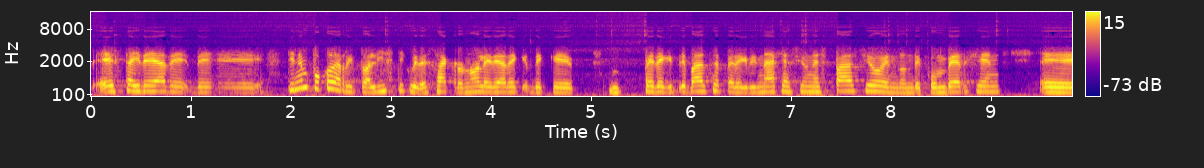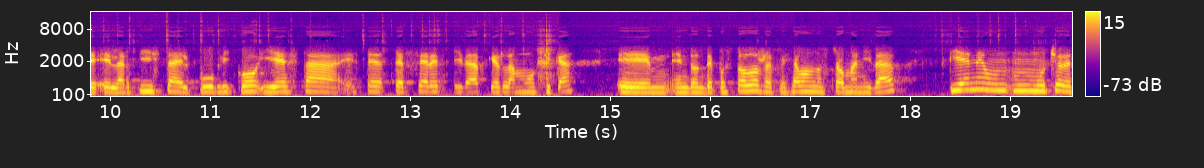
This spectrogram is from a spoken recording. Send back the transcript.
esta idea de, de- tiene un poco de ritualístico y de sacro, ¿no? La idea de, de que va a ser peregrinaje hacia un espacio en donde convergen eh, el artista, el público y esta, esta tercera entidad que es la música, eh, en donde pues todos reflejamos nuestra humanidad. Tiene un, mucho de,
